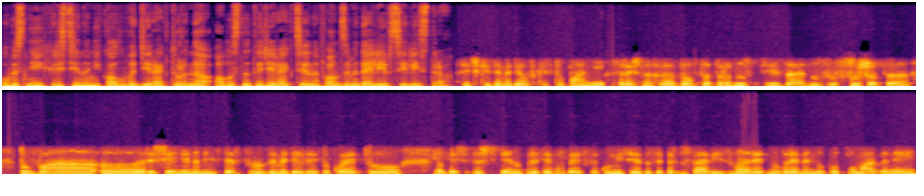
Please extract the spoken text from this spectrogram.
обясни Христина Николова, директор на областната дирекция на фонд земеделие в Силистра. Всички земеделски стопани срещнаха доста трудности заедно с сушата. Това е, решение на Министерство на земеделието, което беше защитено пред Европейска комисия да се предостави извънредно временно под подпомагане.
